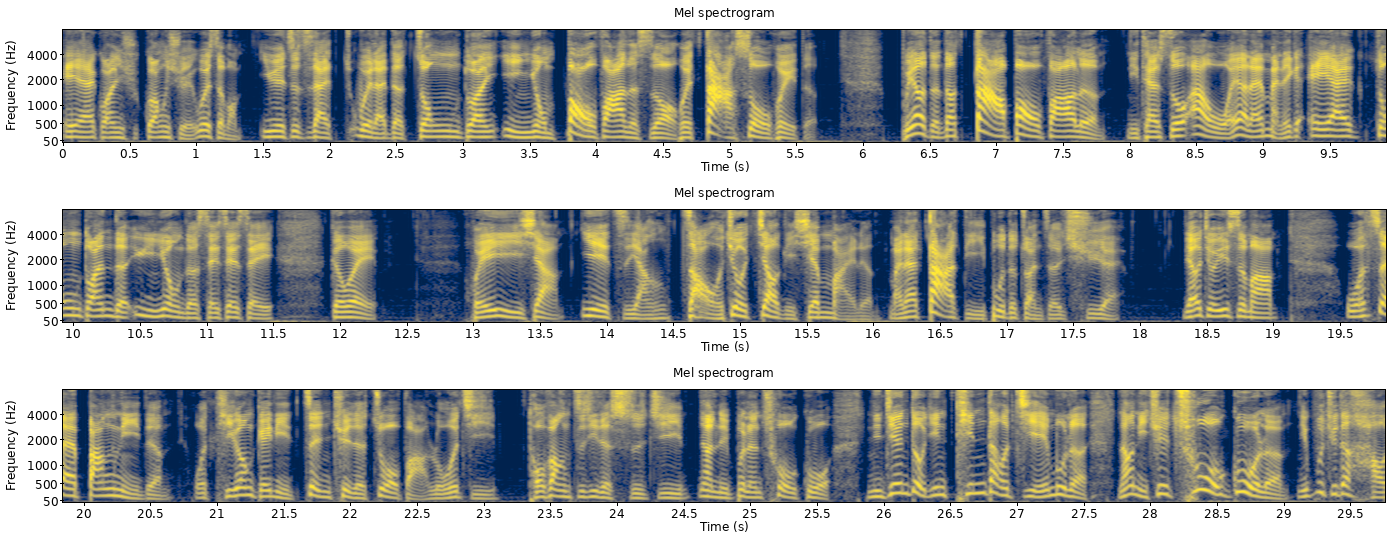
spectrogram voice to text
？AI 光学光学为什么？因为这是在未来的终端应用爆发的时候会大受惠的。不要等到大爆发了，你才说啊，我要来买那个 AI 终端的运用的谁谁谁。各位回忆一下，叶子阳早就叫你先买了，买在大底部的转折区。哎，了解意思吗？我是来帮你的，我提供给你正确的做法逻辑。投放资金的时机，那你不能错过。你今天都已经听到节目了，然后你却错过了，你不觉得好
